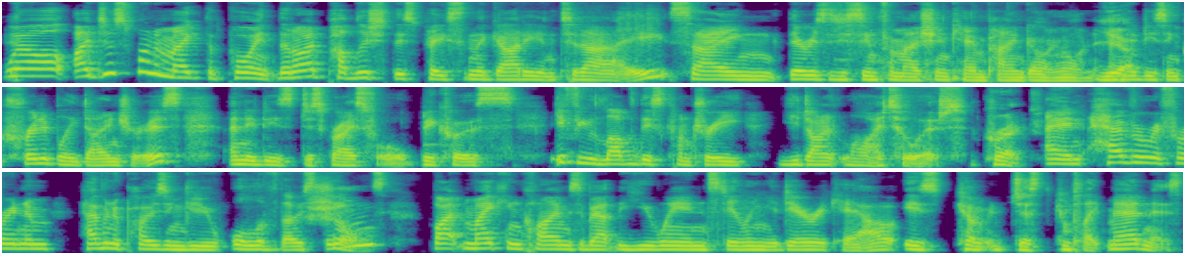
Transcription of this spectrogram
Well, I just want to make the point that I published this piece in The Guardian today saying there is a disinformation campaign going on Yeah. and it is incredibly dangerous and it is disgraceful because if you love this country, you don't lie to it. Correct. And have a referendum, have an opposing view, all of those Sure. things. But making claims about the UN stealing your dairy cow is com- just complete madness.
